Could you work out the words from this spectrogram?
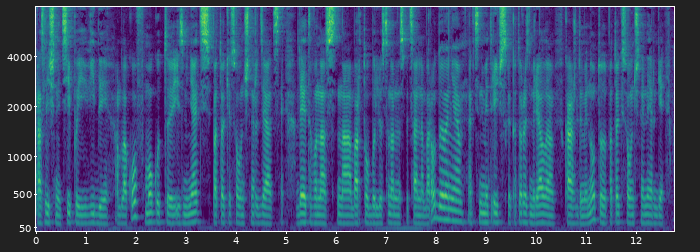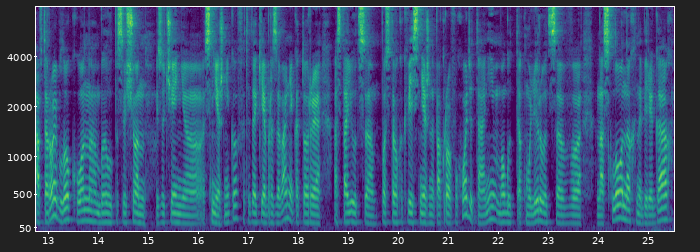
различные типы и виды облаков могут э, изменять потоки солнечной радиации. Для этого у нас на борту были установлены специальное оборудование актинометрическое, которое измеряло в каждую минуту потоки солнечной энергии. А второй блок, он был посвящен изучению снежников. Это такие образования, которые остаются после того, как весь снежный покров уходит, а они могут аккумулироваться в, на склонах, на берегах.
